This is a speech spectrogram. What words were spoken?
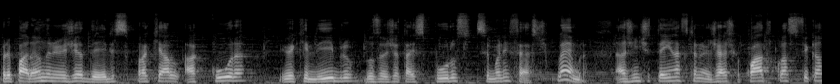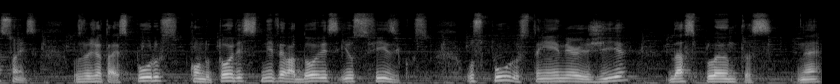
preparando a energia deles para que a, a cura e o equilíbrio dos vegetais puros se manifeste. Lembra, a gente tem na fitoenergética quatro classificações os vegetais puros, condutores, niveladores e os físicos. Os puros têm a energia das plantas, né,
